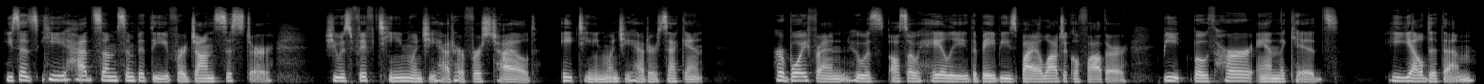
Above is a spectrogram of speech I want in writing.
He says he had some sympathy for John's sister. She was 15 when she had her first child, 18 when she had her second. Her boyfriend, who was also Haley, the baby's biological father, beat both her and the kids. He yelled at them,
